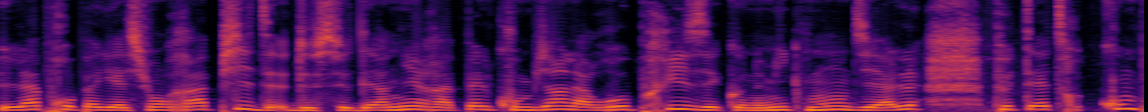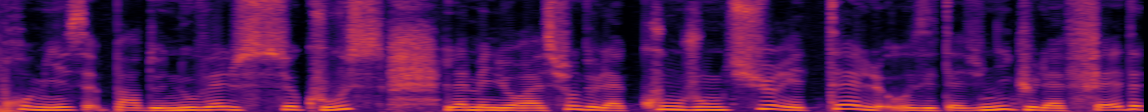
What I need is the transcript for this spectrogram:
La propagation rapide de ce dernier rappelle combien la reprise économique mondiale peut être compromise par de nouvelles secousses. L'amélioration de la conjoncture est telle aux États-Unis que la Fed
